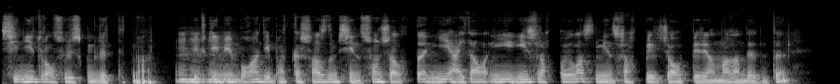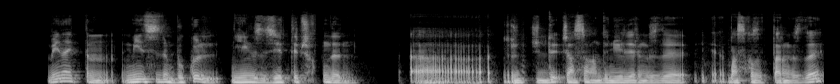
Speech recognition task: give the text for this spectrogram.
сен не туралы сөйлескің келеді? деді маған. Өйткені мен бұған дейін подкаст жаздым сен соншалықты не айта не, не сұрақ қоя аласың мен сұрақ беріп жауап бере алмаған дедім да мен айттым мен сіздің бүкіл неңізді зерттеп шықтым дедім. Ыыы жасаған дүниелеріңізді басқа заттарыңызды.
